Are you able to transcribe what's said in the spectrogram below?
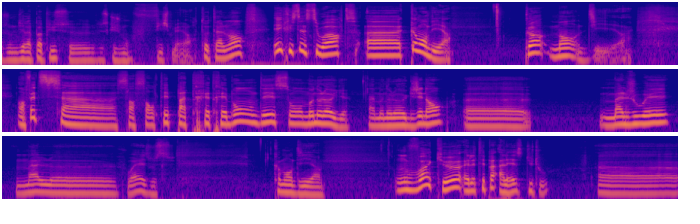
je ne dirais pas plus, euh, parce que je m'en fiche, mais alors totalement. Et Kristen Stewart, comment dire? Comment dire? En fait, ça, ça sentait pas très très bon dès son monologue. Un monologue gênant, euh, mal joué, mal... Euh, ouais, je... comment dire? On voit que elle n'était pas à l'aise du tout euh,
